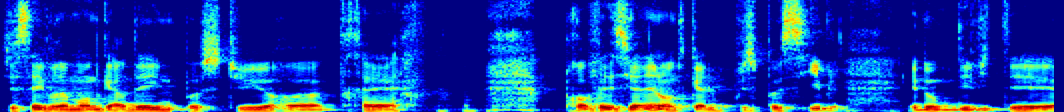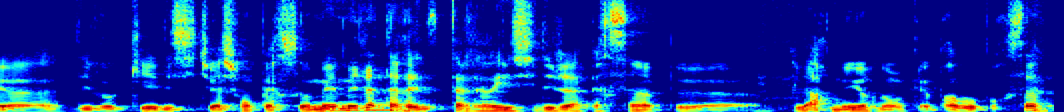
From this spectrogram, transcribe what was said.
j'essaye vraiment de garder une posture euh, très professionnelle, en tout cas le plus possible, et donc d'éviter euh, d'évoquer des situations perso. Mais, mais là, tu as, réussi déjà à percer un peu euh, l'armure, donc bravo pour ça.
